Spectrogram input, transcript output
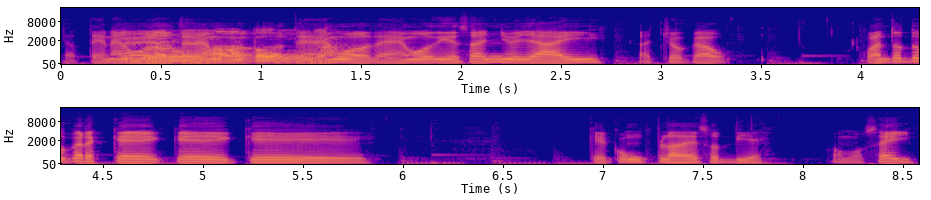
Ya tenemos, lo tenemos, lo tenemos, tenemos 10 años ya ahí, ha chocado. ¿Cuánto tú crees que, que, que, que cumpla de esos 10? ¿Como 6?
